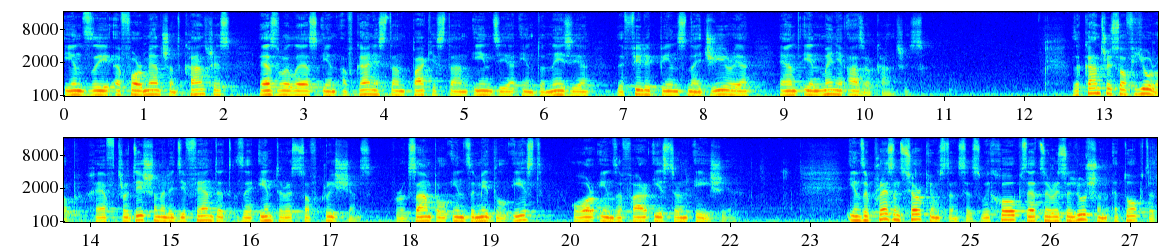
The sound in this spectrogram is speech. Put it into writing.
in the aforementioned countries as well as in Afghanistan, Pakistan, India, Indonesia, the Philippines, Nigeria, and in many other countries. The countries of Europe have traditionally defended the interests of Christians, for example, in the Middle East or in the Far Eastern Asia. In the present circumstances, we hope that the resolution adopted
